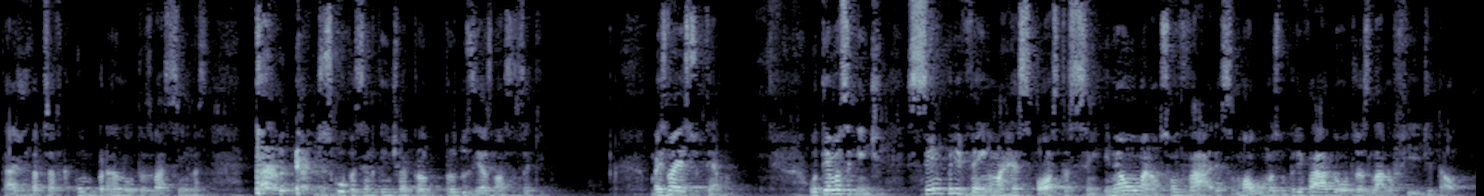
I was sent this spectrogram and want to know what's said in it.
Tá? A gente vai precisar ficar comprando outras vacinas. Desculpa, sendo que a gente vai produzir as nossas aqui. Mas não é esse o tema. O tema é o seguinte: sempre vem uma resposta sim. E não é uma, não, são várias. Uma, algumas no privado, outras lá no feed e tal.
